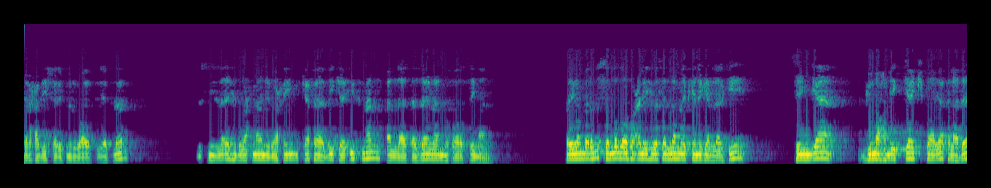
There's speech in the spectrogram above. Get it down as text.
bir hadis sharifni rivoyat qilyaptilar بسم الله الرحمن الرحيم كفى بك إثما ألا تزال مخاصما payg'ambarimiz sollallohu alayhi vasallam aytgan ekanlarki senga gunohlikka kifoya qiladi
